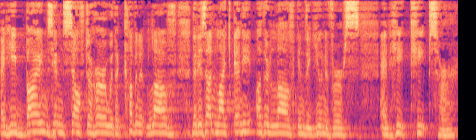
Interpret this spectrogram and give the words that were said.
And He binds Himself to her with a covenant love that is unlike any other love in the universe. And He keeps her.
